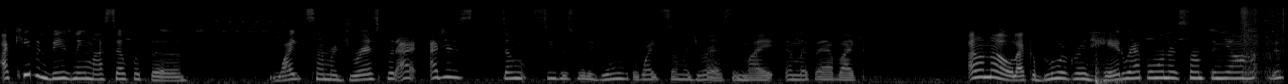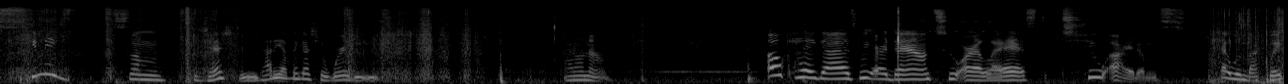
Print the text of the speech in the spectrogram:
I keep envisioning myself with the white summer dress, but I, I just don't see this really going with the white summer dress. And like, unless I have like I don't know, like a blue or green head wrap on or something, y'all. Just give me some suggestions. How do y'all think I should wear these? I don't know. Okay, guys, we are down to our last two items. That went by quick.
